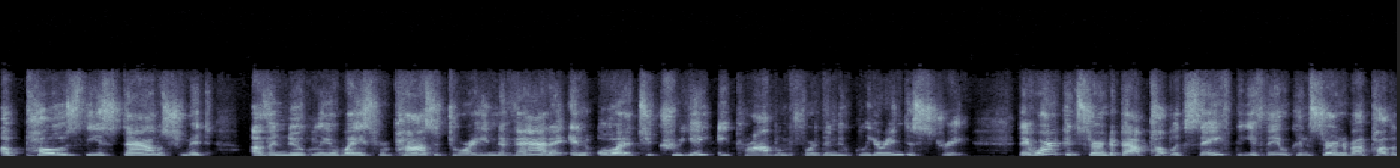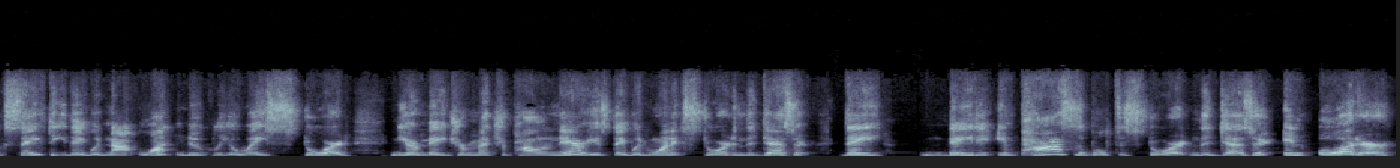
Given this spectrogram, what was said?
opposed the establishment of a nuclear waste repository in Nevada in order to create a problem for the nuclear industry. They weren't concerned about public safety. If they were concerned about public safety, they would not want nuclear waste stored near major metropolitan areas. They would want it stored in the desert. They made it impossible to store it in the desert in order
